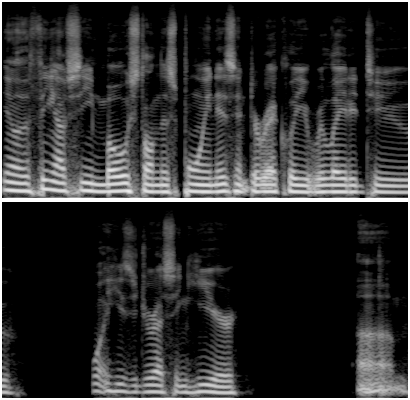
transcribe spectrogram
you know, the thing I've seen most on this point isn't directly related to what he's addressing here. Um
